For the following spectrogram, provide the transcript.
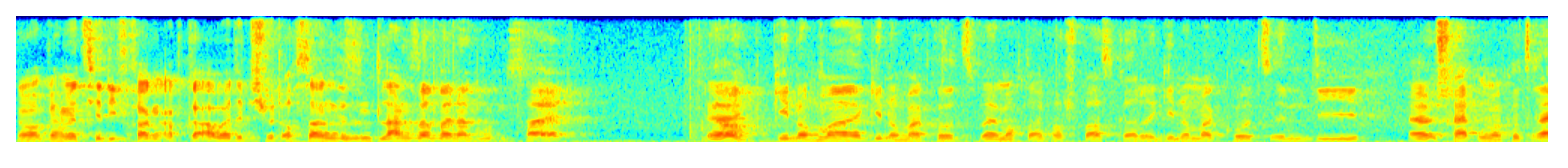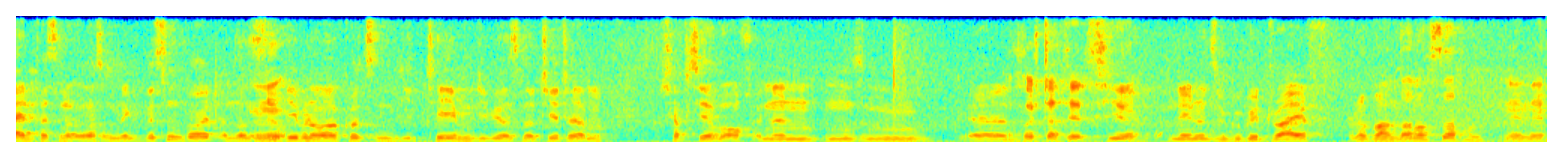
So. Ja, wir haben jetzt hier die Fragen abgearbeitet. Ich würde auch sagen, wir sind langsam bei einer guten Zeit. Ja. geh nochmal noch mal kurz, weil macht einfach Spaß gerade, geh nochmal kurz in die. Äh, schreibt nochmal kurz rein, falls ihr noch irgendwas unbedingt wissen wollt. Ansonsten Ja. gehen wir nochmal kurz in die Themen, die wir uns notiert haben. Ich habe sie aber auch in, den, in, unserem, äh, Achso, ich dachte jetzt hier. nee, in unserem Google Drive. Oder waren da noch Sachen? Nee, nee.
